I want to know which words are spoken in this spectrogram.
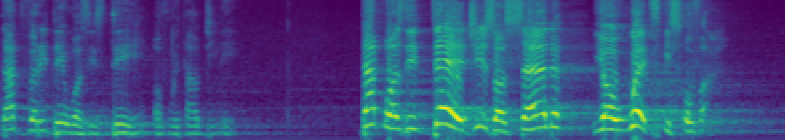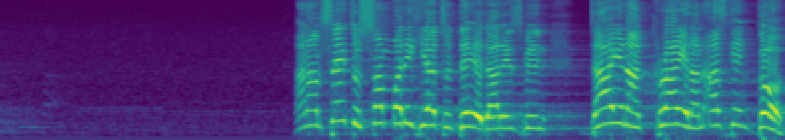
that very day was his day of without delay. That was the day Jesus said, Your wait is over. And I'm saying to somebody here today that has been dying and crying and asking God,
